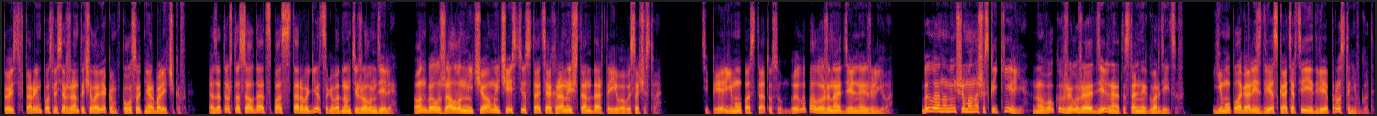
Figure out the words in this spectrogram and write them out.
то есть вторым после сержанта человеком в полусотне арбалетчиков. А за то, что солдат спас старого герцога в одном тяжелом деле, он был жалован мечом и честью стать охраной штандарта его высочества. Теперь ему по статусу было положено отдельное жилье. Было оно меньше монашеской кельи, но Волков жил уже отдельно от остальных гвардейцев. Ему полагались две скатерти и две простыни в год.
